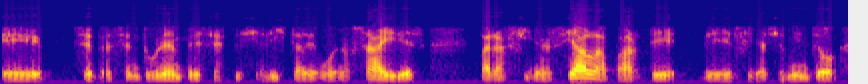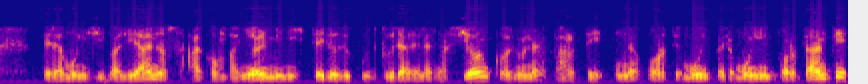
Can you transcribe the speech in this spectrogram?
eh, se presentó una empresa especialista de Buenos Aires para financiar la parte del financiamiento de la municipalidad. Nos acompañó el Ministerio de Cultura de la Nación con una parte, un aporte muy, pero muy importante.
